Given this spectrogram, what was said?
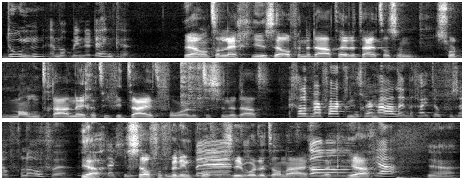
doen en wat minder denken. Ja, want dan leg je jezelf inderdaad de hele tijd als een soort mantra negativiteit voor. Dat is inderdaad... Je gaat het maar vaak genoeg goed. herhalen en dan ga je het ook vanzelf geloven. Ja, Dat je niet self-fulfilling prophecy wordt het dan eigenlijk. kan. Ja. ja. Ja.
